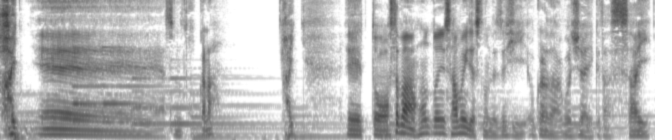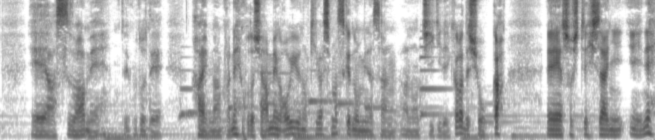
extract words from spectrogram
はい。えー、そのとこかな。はい。えっ、と、朝晩本当に寒いですので、ぜひお体ご自愛ください。えー、明日は雨ということで、はい、なんかね、今年雨が多いような気がしますけども、皆さん、あの、地域でいかがでしょうか。えー、そして被災に、えー、ね、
